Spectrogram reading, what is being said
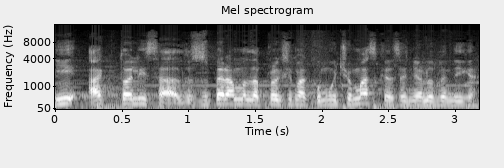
y actualizadas. Los esperamos la próxima con mucho más. Que el Señor los bendiga.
